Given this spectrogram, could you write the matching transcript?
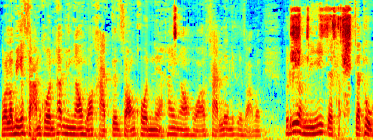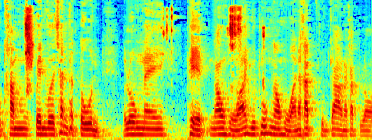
พอเรามีแค่สามคน ถ้ามีเงาหัวขาดเกินสองคนเนี่ยให้เงาหัวขาดเรื่องนี้คือสองคน เรื่องนี้จะจะถูกทำเป็นเวอร์ชั่นการ์ตูน ลงในเพจเงาหัว YouTube เงาหัวนะครับ คุณก้าวนะครับ รอ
